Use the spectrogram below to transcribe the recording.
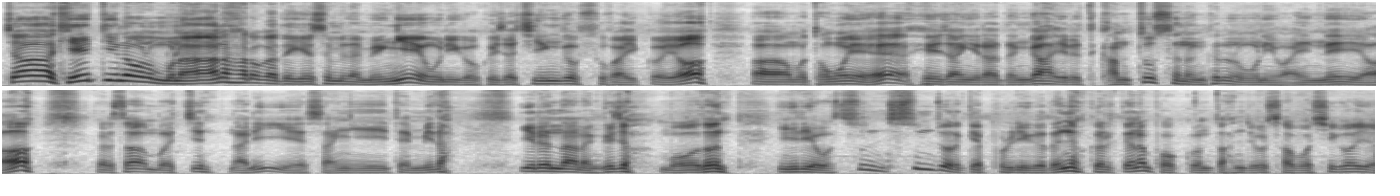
자 자, 개띠는 오늘 무난한 하루가 되겠습니다. 명예의 운이고 그저 진급수가 있고요. 어, 뭐 동호회 회장이라든가 이렇게 감투 쓰는 그런 운이 와 있네요. 그래서 멋진 날이 예상이 됩니다. 이런 날은 그죠 모든 일이 순, 순조롭게 풀리거든요. 그럴 때는 복권도 한 줄 사보시고요.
